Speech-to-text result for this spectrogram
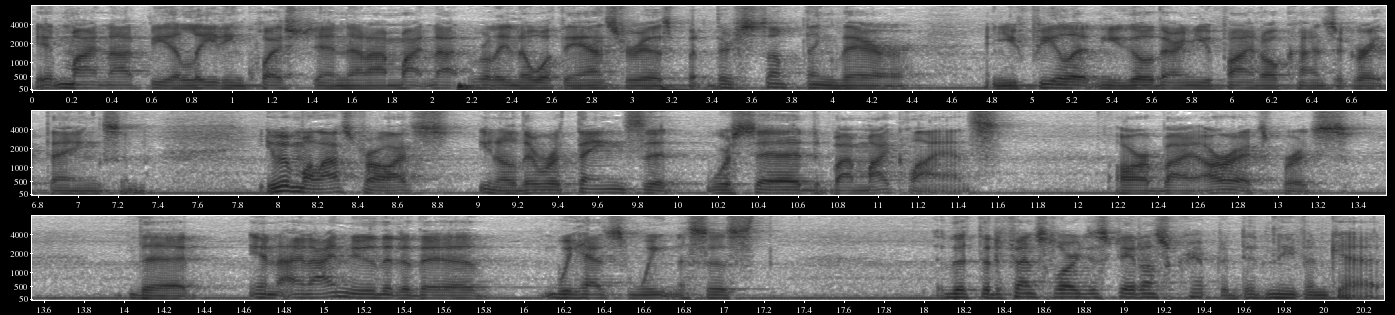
it might not be a leading question and i might not really know what the answer is but there's something there. And you feel it and you go there and you find all kinds of great things. And even my last trial I, you know there were things that were said by my clients or by our experts that and, and i knew that the we had some weaknesses that the defense lawyer just stayed on script and didn't even get.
